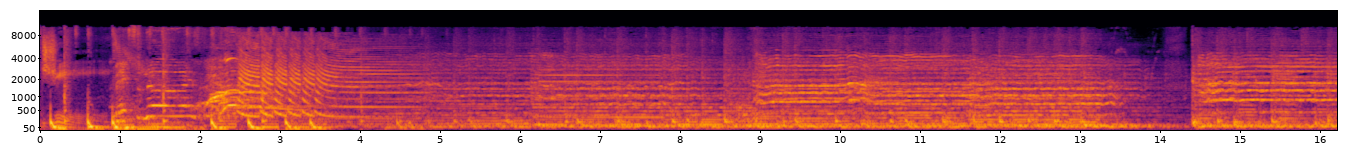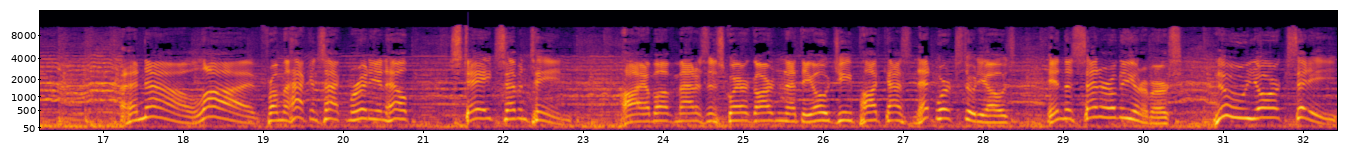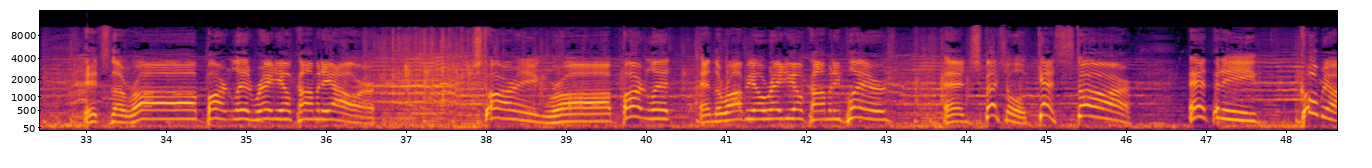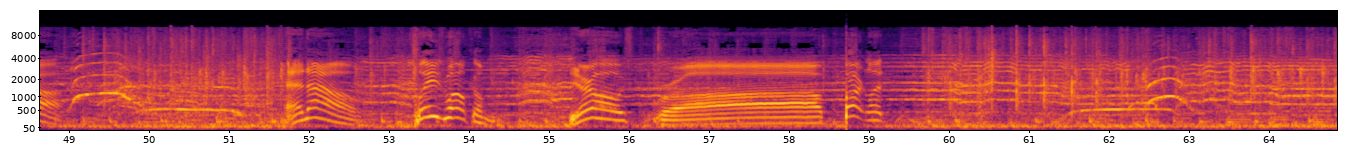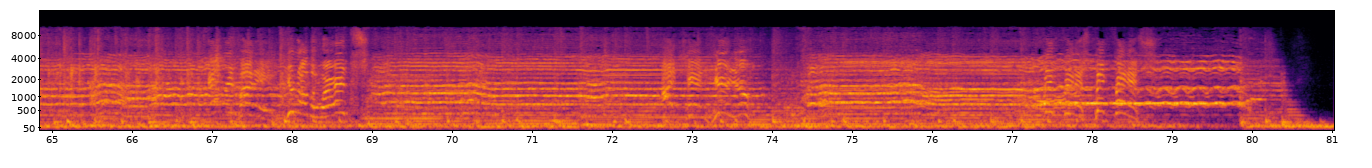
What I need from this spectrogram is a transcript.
G. Make some noise! And now, live from the Hackensack Meridian Health, Stage 17, high above Madison Square Garden at the OG Podcast Network Studios in the center of the universe, New York City. It's the Rob Bartlett Radio Comedy Hour, starring Rob Bartlett and the Robbio Radio Comedy Players, and special guest star. Anthony Cumia. And now, please welcome your host, Rob Bartlett. Everybody, you know the words. I can't hear you. Big finish, big finish.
